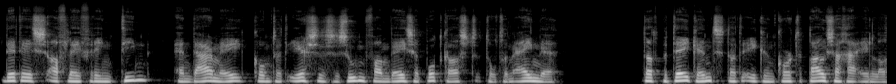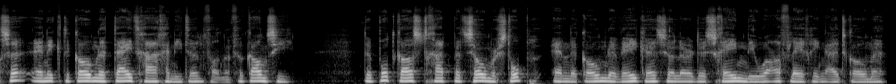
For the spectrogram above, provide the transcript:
Dit is aflevering 10 en daarmee komt het eerste seizoen van deze podcast tot een einde. Dat betekent dat ik een korte pauze ga inlassen en ik de komende tijd ga genieten van een vakantie. De podcast gaat met zomerstop en de komende weken zullen er dus geen nieuwe aflevering uitkomen.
